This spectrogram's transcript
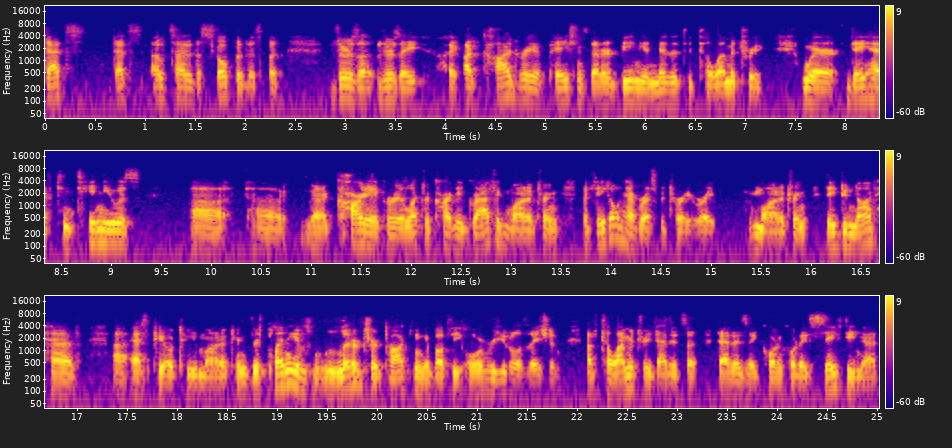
that's that's outside of the scope of this, but there's a there's a, a cadre of patients that are being admitted to telemetry, where they have continuous uh, uh, uh, cardiac or electrocardiographic monitoring, but they don't have respiratory rate monitoring. They do not have uh, SpO2 monitoring. There's plenty of literature talking about the overutilization of telemetry that it's a that is a quote unquote a safety net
